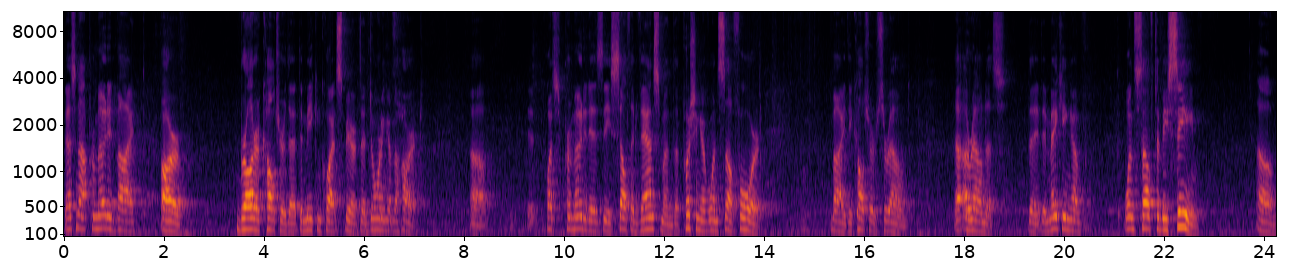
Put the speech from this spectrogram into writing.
That's not promoted by our broader culture, the, the meek and quiet spirit, the adorning of the heart. Uh, it, what's promoted is the self advancement, the pushing of oneself forward by the culture surround, uh, around us, the, the making of oneself to be seen, um,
